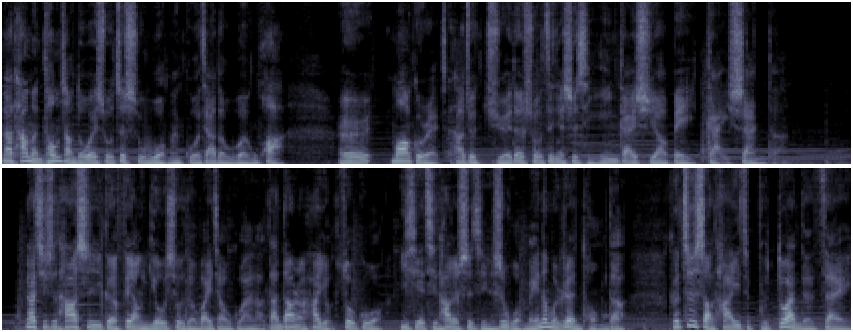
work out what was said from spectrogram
那他们通常都会说这是我们国家的文化。而 Margaret 他就觉得说这件事情应该是要被改善的。那其实他是一个非常优秀的外交官了，但当然他有做过一些其他的事情是我没那么认同的。可至少他一直不断的在。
